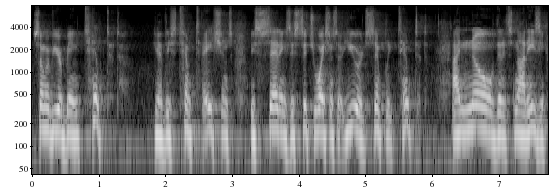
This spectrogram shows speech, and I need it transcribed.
Some of you are being tempted. You have these temptations, these settings, these situations that you are simply tempted. I know that it's not easy.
